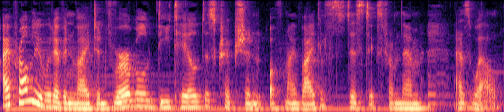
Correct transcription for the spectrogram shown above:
I probably would have invited verbal, detailed description of my vital statistics from them as well,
